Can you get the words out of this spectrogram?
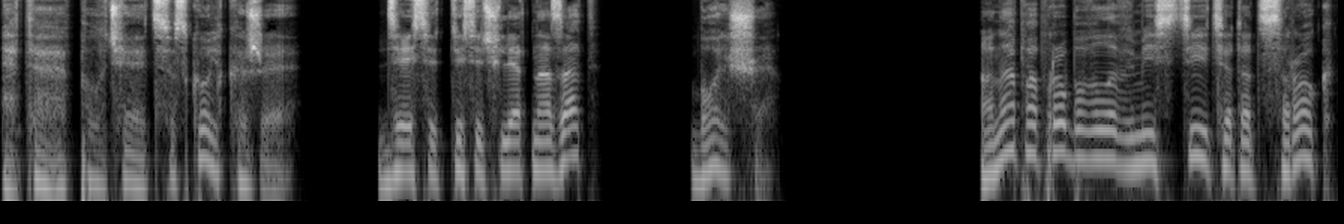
«Это, получается, сколько же? Десять тысяч лет назад? Больше». Она попробовала вместить этот срок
